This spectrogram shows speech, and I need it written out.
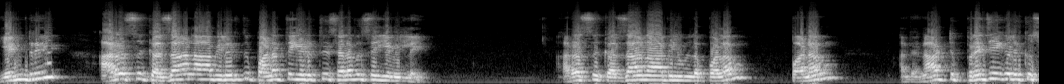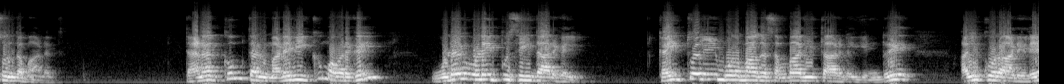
என்று அரசு கசானாவிலிருந்து பணத்தை எடுத்து செலவு செய்யவில்லை. அரசு கசானாவில் உள்ள பணம் பணம் அந்த நாட்டு பிரஜைகளுக்கு சொந்தமானது. தனக்கும் தன் மனைவிக்கும் அவர்கள் உடல் உழைப்பு செய்தார்கள். கைத்தொழில் மூலமாக சம்பாதித்தார்கள் என்று அல் குரானிலே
